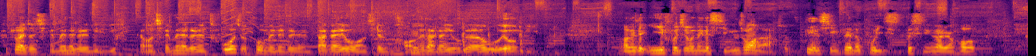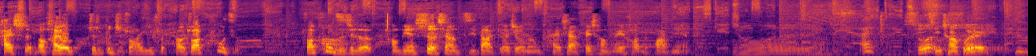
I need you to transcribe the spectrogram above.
他拽着前面那个人的衣服，然后前面那个人拖着后面那个人，大概又往前跑了大概有个五六米，然后那个衣服就那个形状啊，就变形变得不不行了，然后。还是哦，还有就是不止抓衣服，还要抓裤子。抓裤子，这个旁边摄像机大哥就能拍下非常美好的画面。哦呀，哎，所以经常会，嗯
